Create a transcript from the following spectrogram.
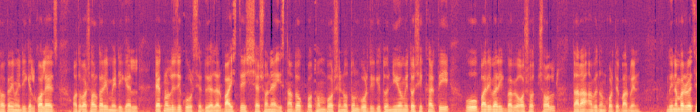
সরকারি মেডিকেল কলেজ অথবা সরকারি মেডিকেল টেকনোলজি কোর্সে দুই হাজার বাইশ তেইশ সেশনে স্নাতক প্রথম বর্ষে নতুন বর্ধিকৃত নিয়মিত শিক্ষার্থী ও পারিবারিকভাবে অসচ্ছল তারা আবেদন করতে পারবেন। দুই নম্বরে রয়েছে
